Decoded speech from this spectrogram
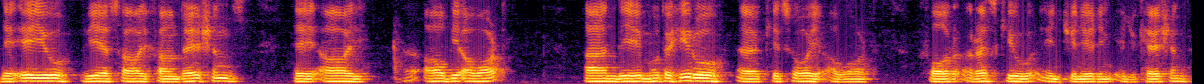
the AU VSI Foundation's Al Aube Award, and the Motohiro Kisoi Award for Rescue Engineering Education,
